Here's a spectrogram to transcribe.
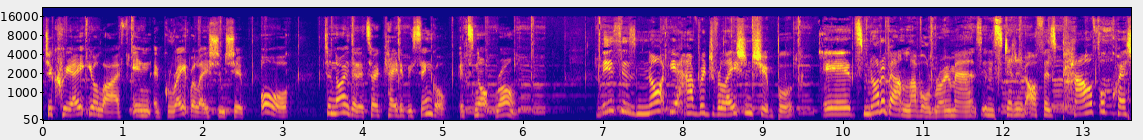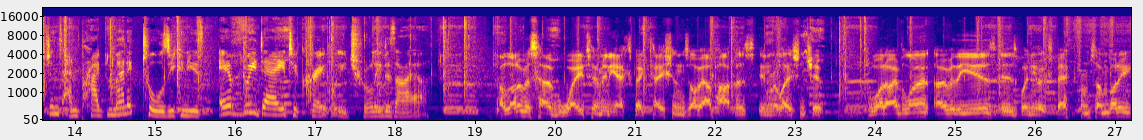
to create your life in a great relationship or to know that it's okay to be single. It's not wrong. This is not your average relationship book. It's not about love or romance. Instead, it offers powerful questions and pragmatic tools you can use every day to create what you truly desire. A lot of us have way too many expectations of our partners in relationship. what I've learned over the years is when you expect from somebody,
